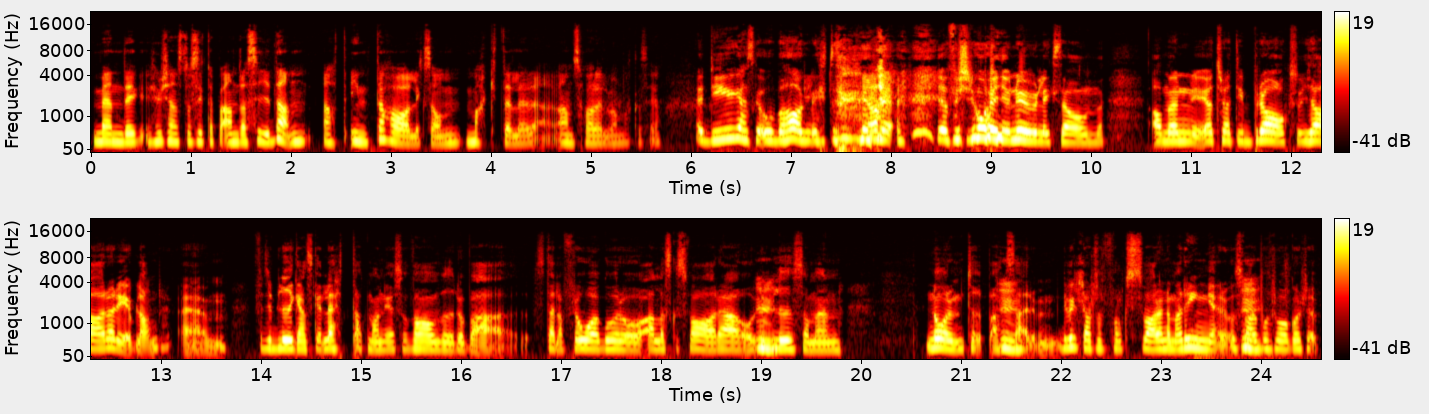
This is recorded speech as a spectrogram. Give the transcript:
men det, hur känns det att sitta på andra sidan? Att inte ha liksom makt eller ansvar eller vad man ska säga. Det är ju ganska obehagligt. jag förstår ju nu liksom, ja men jag tror att det är bra också att göra det ibland. För det blir ganska lätt att man är så van vid att bara ställa frågor och alla ska svara och det Mm. blir som en norm typ. Att Mm. så här, det är väl klart att folk svarar när man ringer och svarar Mm. på frågor typ.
